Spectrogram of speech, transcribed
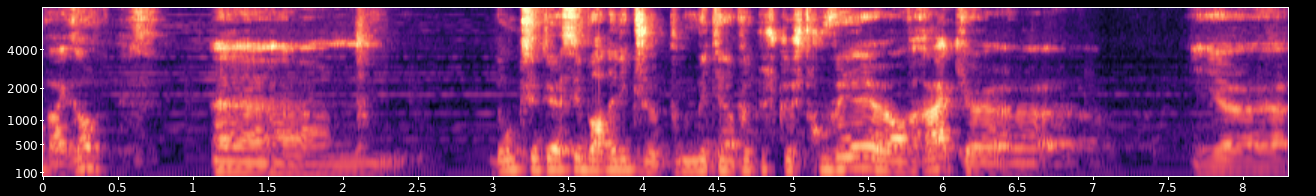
par exemple. donc c'était assez bordélique. Je mettais un peu tout ce que je trouvais en vrac. Euh,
